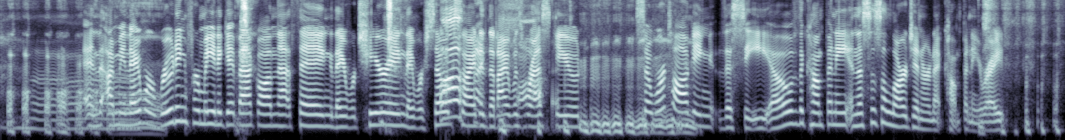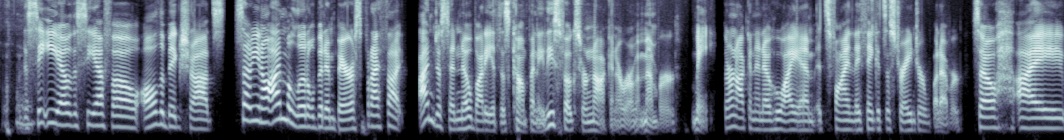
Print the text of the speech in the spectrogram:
And I mean, they were rooting for me to get back on that thing. They were cheering. They were so excited that I was rescued. So we're talking the CEO of the company, and this is a large internet company, right? The CEO, the CFO, all the big shots. So, you know, I'm a little bit embarrassed, but I thought, I'm just a nobody at this company. These folks are not going to remember me. They're not going to know who I am. It's fine. They think it's a stranger, whatever. So I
